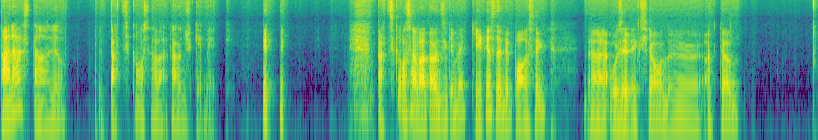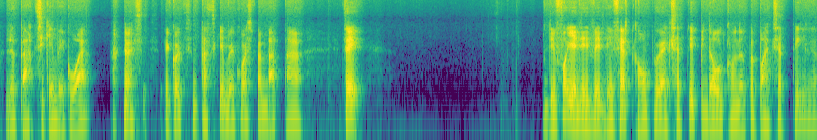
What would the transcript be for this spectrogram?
Pendant ce temps-là, le Parti conservateur du Québec Parti conservateur du Québec qui risque de dépasser aux élections d'octobre le Parti québécois. Écoute, le Parti québécois se fait battre par. Tu sais, des fois, il y a des défaites qu'on peut accepter, puis d'autres qu'on ne peut pas accepter. Là.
